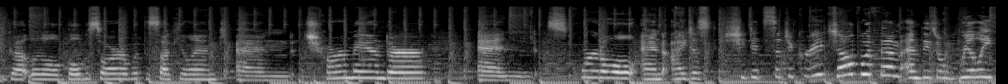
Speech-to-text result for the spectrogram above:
you got little Bulbasaur with the succulent and Charmander and Squirtle and I just she did such a great job with them and these are really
